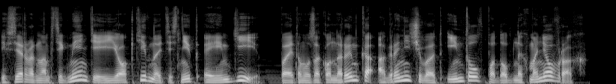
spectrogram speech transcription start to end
и в серверном сегменте ее активно теснит AMD, поэтому законы рынка ограничивают Intel в подобных маневрах.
